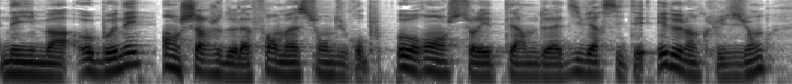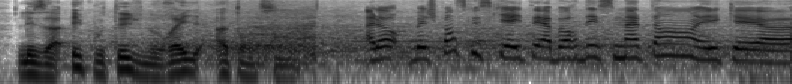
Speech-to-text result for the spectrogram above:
Neima Oboné, en charge de la formation du groupe Orange sur les termes de la diversité et de l'inclusion, les a écoutés d'une oreille attentive. Alors, ben, je pense que ce qui a été abordé ce matin et qui est euh,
